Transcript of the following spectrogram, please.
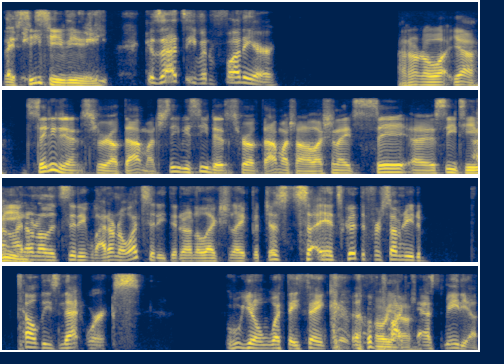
They mean see TV. because that's even funnier. I don't know what. Yeah, City didn't screw up that much. CBC didn't screw up that much on election night. C, uh, CTV. I, I don't know that City. I don't know what City did on election night, but just it's good for somebody to tell these networks who you know what they think of Oh, yeah. broadcast media.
